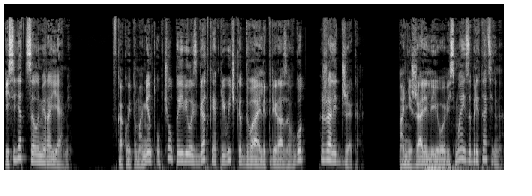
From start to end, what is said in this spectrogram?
и сидят целыми роями. В какой-то момент у пчел появилась гадкая привычка два или три раза в год жалить Джека. Они жалили его весьма изобретательно.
